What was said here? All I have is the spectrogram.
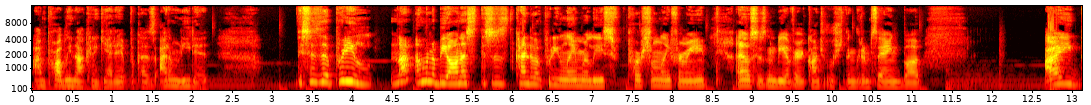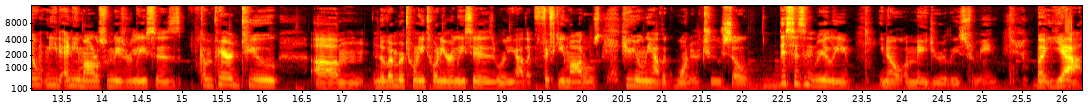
I'm probably not gonna get it because I don't need it. This is a pretty not I'm gonna be honest, this is kind of a pretty lame release personally for me. I know this is gonna be a very controversial thing that I'm saying, but I don't need any models from these releases compared to um, November 2020 releases where you had like 50 models. Here you only have like one or two, so this isn't really, you know, a major release for me. But yeah,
